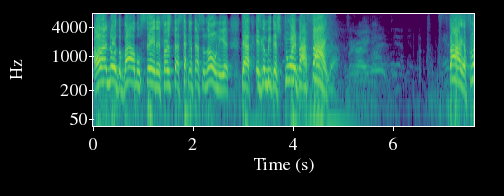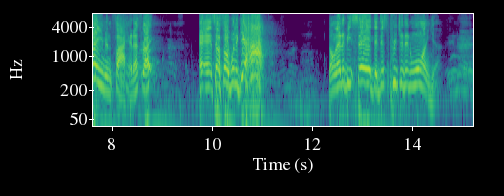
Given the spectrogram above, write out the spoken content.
all I know the Bible said in First, Second Thessalonians that it's going to be destroyed by fire. Fire, flaming fire. That's right. And, and, so, so when it get hot, don't let it be said that this preacher didn't warn you. Amen.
